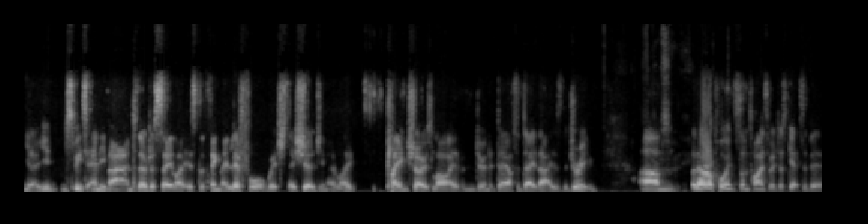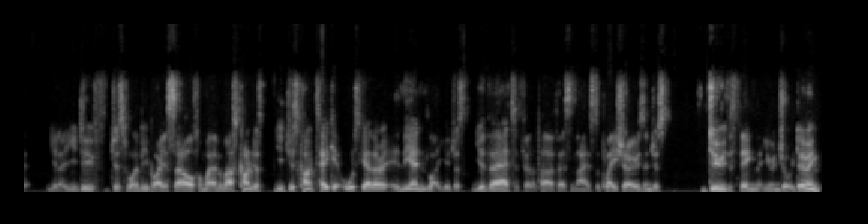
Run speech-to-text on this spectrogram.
you know you speak to any band, they'll just say like it's the thing they live for, which they should. You know, like playing shows live and doing it day after day. That is the dream. Um, but there are points sometimes where it just gets a bit, you know, you do f- just want to be by yourself and whatever. But that's kind of just you just kind of take it all together. In the end, like you're just you're there to fill a purpose, and that is to play shows and just do the thing that you enjoy doing.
